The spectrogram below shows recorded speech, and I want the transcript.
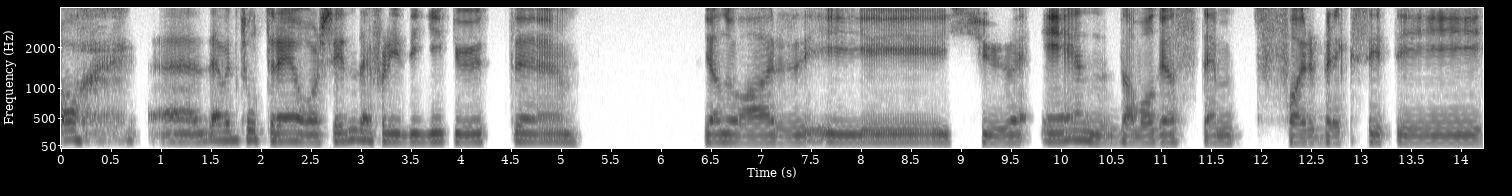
Åh, oh, det er vel to-tre år siden, det er fordi de gikk ut eh, januar i 21. Da må de ha stemt for brexit i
